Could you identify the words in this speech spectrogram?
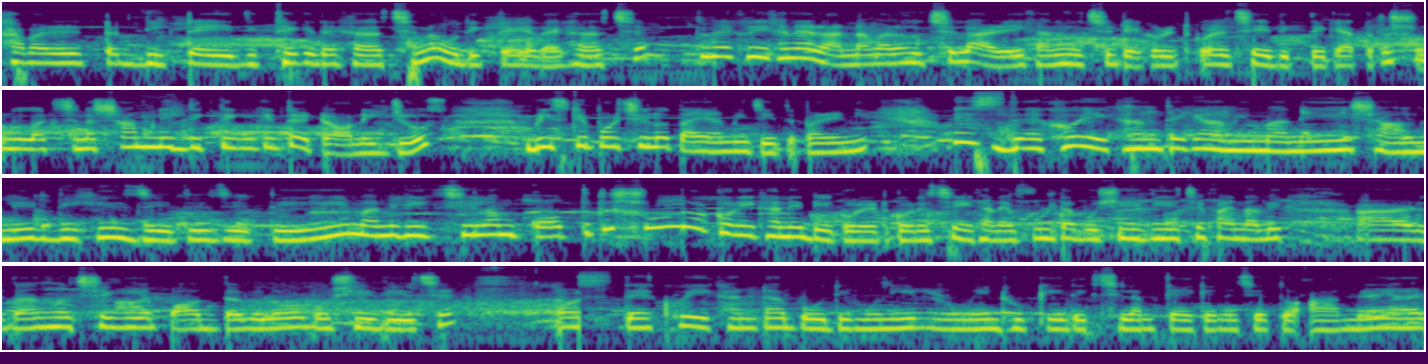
খাবারের দিকটা এই দিক থেকে দেখা যাচ্ছে না, ওদিক থেকে দেখা যাচ্ছে। তো দেখো, এখানে রান্না বাড়া হচ্ছিল, আর এখানে হচ্ছে ডেকোরেট করেছে এই দিক থেকে। এতটা সুন্দর লাগছে না, সামনের দিক থেকে কিন্তু এটা অনেক জোস। বৃষ্টি পড়ছিল, তাই আমি যেতে পারিনি। দেখো, এখান থেকে আমি মানে সামনের দিকে যেতে যেতেই মানে দেখছিলাম কতটা সুন্দর করে এখানে ডেকোরেট করেছে। এখানে ফুলটা বসিয়ে দিয়েছে ফাইনালি আর হচ্ছে গিয়ে পর্দাগুলোও বসিয়ে দিয়েছে। দেখো, এখানটা বৌদিমণির রুমে ঢুকে দেখছিলাম ট্যাগ এনেছে। তো আমি আর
